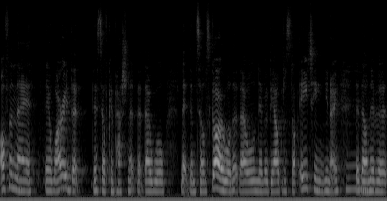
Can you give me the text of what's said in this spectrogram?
often they they're worried that they're self-compassionate that they will let themselves go or that they will never be able to stop eating you know that they'll never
